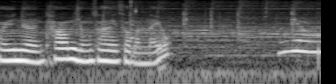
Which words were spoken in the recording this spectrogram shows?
저희는 다음 영상에서 만나요. 안녕.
